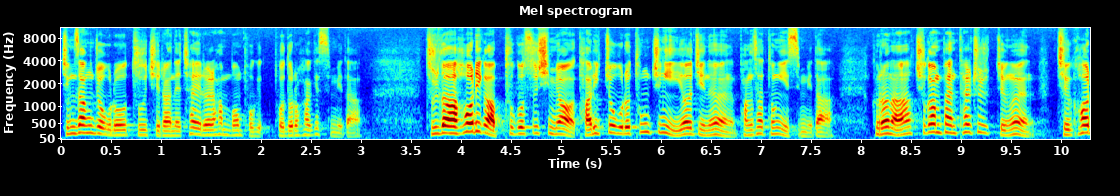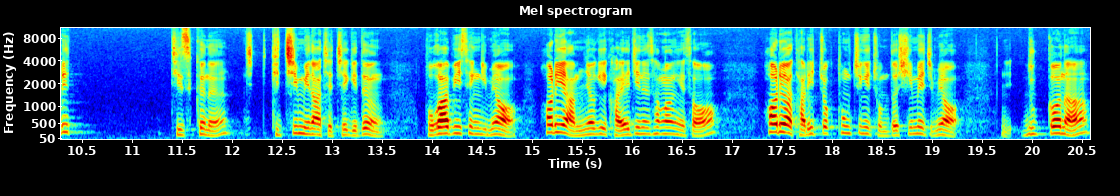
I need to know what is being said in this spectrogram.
증상적으로 두 질환의 차이를 한번 보, 보도록 하겠습니다. 둘 다 허리가 아프고 쑤시며 다리 쪽으로 통증이 이어지는 방사통이 있습니다. 그러나 추간판 탈출증은 즉 허리 디스크는 지- 기침이나 재채기 등 복압이 생기며 허리에 압력이 가해지는 상황에서 허리와 다리 쪽 통증이 좀 더 심해지며 눕거나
